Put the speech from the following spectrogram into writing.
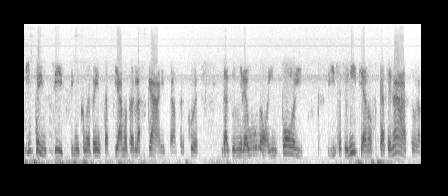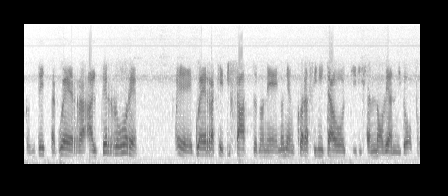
intensissimi come ben sappiamo per l'Afghanistan, per cui dal 2001 in poi gli Stati Uniti hanno scatenato la cosiddetta guerra al terrore eh, guerra che di fatto non è, non è, ancora finita oggi, 19 anni dopo.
